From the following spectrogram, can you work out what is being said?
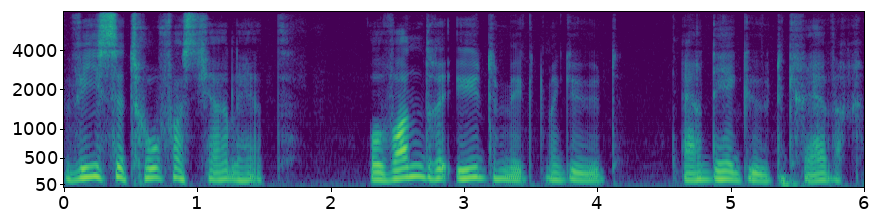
vise trofast kjærlighet og vandre ydmykt med Gud, er det Gud krever.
